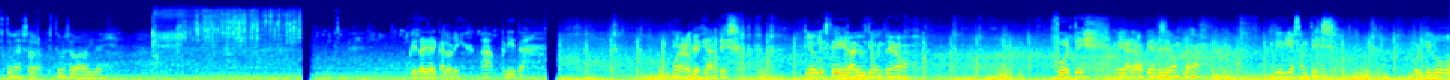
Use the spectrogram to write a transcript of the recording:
Esto me, salva, esto me salva la vida, ¿eh? Aprieta ya el calor, ¿eh? Aprieta. Bueno, lo que decía antes. Creo que este era el último entreno fuerte de carrera antes de Pamplona, 10 días antes, porque luego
